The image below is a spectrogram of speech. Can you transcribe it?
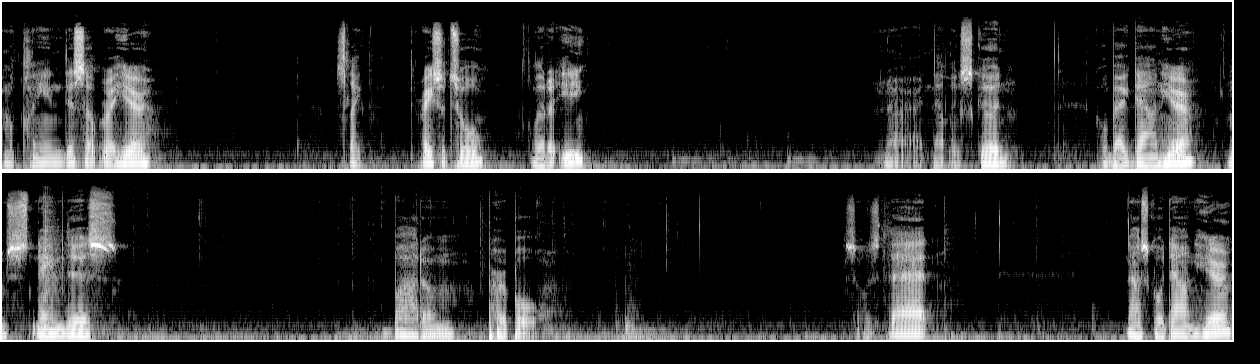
I'm gonna clean this up right here. Select eraser tool, letter E. Alright, that looks good. Go back down here. Let's name this bottom purple. So it's that. Now let's go down here.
